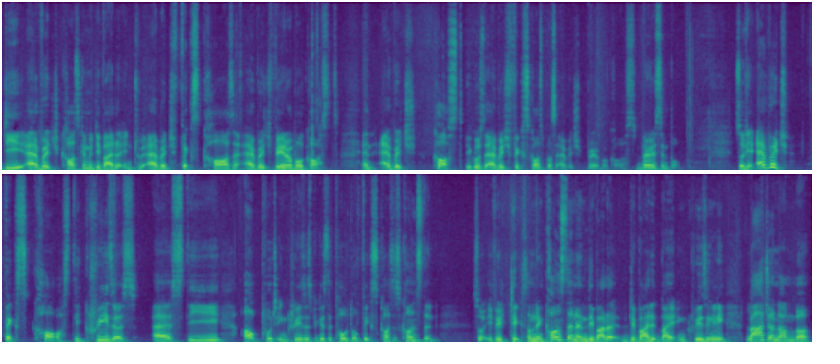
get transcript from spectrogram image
the average cost can be divided into average fixed cost and average variable cost. And average cost equals the average fixed cost plus average variable cost. Very simple. So the average fixed cost decreases as the output increases because the total fixed cost is constant. So if you take something constant and divide it, divide it by increasingly larger number,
